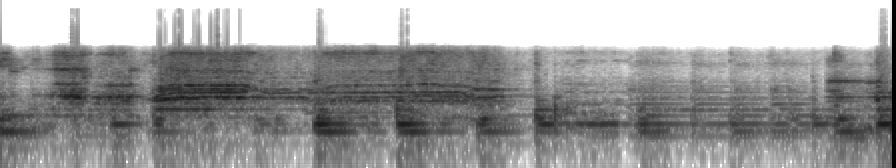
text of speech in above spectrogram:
Thank you. Thank you.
